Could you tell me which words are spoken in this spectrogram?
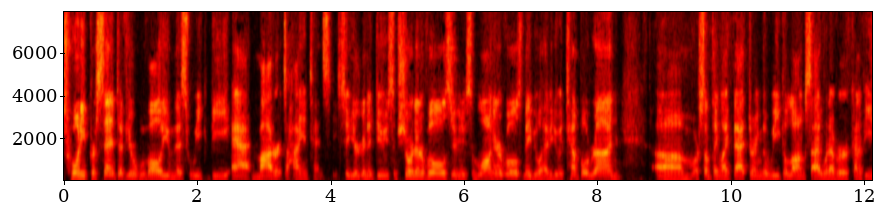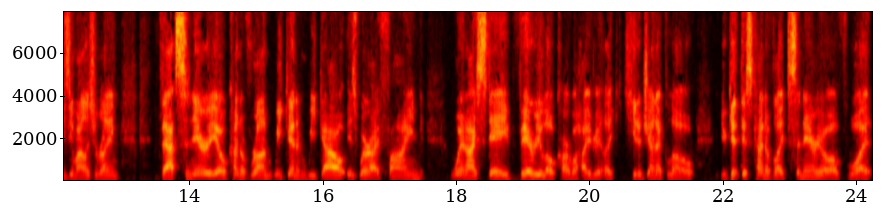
20% of your volume this week be at moderate to high intensity. So you're going to do some short intervals, you're going to do some long intervals. Maybe we'll have you do a tempo run um, or something like that during the week alongside whatever kind of easy mileage you're running. That scenario, kind of run week in and week out, is where I find when I stay very low carbohydrate, like ketogenic low, you get this kind of like scenario of what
